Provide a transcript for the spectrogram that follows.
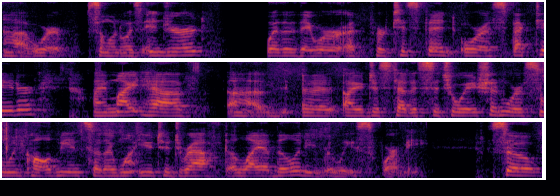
uh, where someone was injured, whether they were a participant or a spectator. I might have. Uh, uh, I just had a situation where someone called me and said, "I want you to draft a liability release for me." So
